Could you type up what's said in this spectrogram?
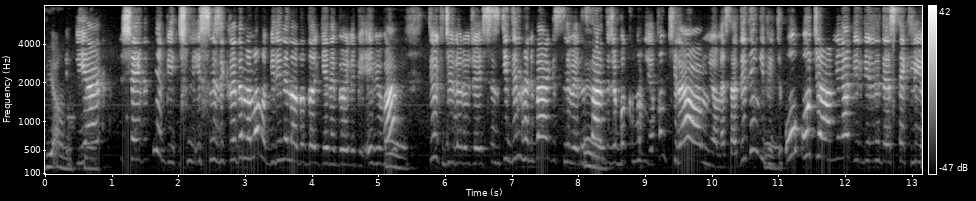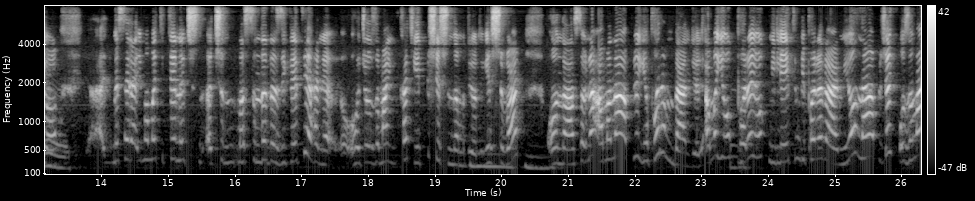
diye anlatıyor. Diğer şey dedi ya bir, şimdi ismi zikredemem ama birinin adada gene böyle bir evi var. Evet, Diyor ki Celal Hoca'ya siz gidin hani vergisini verin Evet. sadece bakımını yapın kira almıyor mesela. Dediğin gibi Evet. o, o camia birbirini destekliyor. evet, Mesela İmam Hatiplerin açı- açılmasında da zikretti ya hani hoca o zaman kaç 70 yaşında mı diyordu yaşı var. Hmm. Ondan sonra ama ne yapıyor yaparım ben diyor. Ama yok para yok milli eğitim bir para vermiyor ne yapacak o zaman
